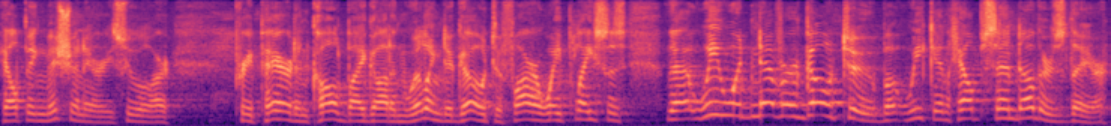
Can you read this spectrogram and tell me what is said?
helping missionaries who are prepared and called by God and willing to go to faraway places that we would never go to, but we can help send others there.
